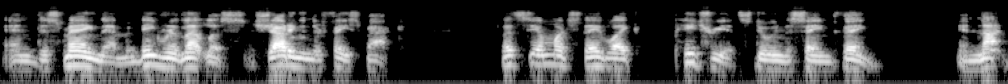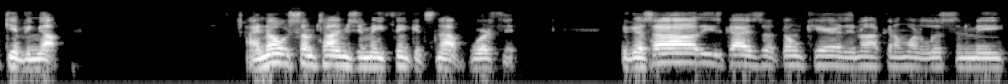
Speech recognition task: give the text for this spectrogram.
and dismaying them and being relentless and shouting in their face back? Let's see how much they like patriots doing the same thing and not giving up. I know sometimes you may think it's not worth it because, oh, these guys don't care. They're not going to want to listen to me,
